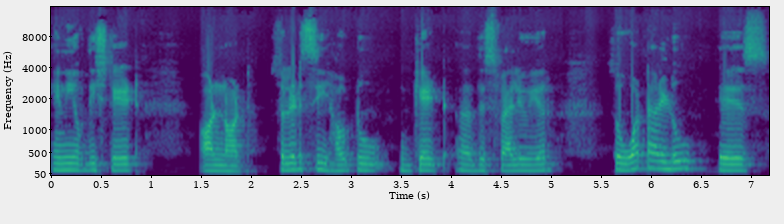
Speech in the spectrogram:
any of the state or not? So let's see how to get uh, this value here. So what i'll do is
